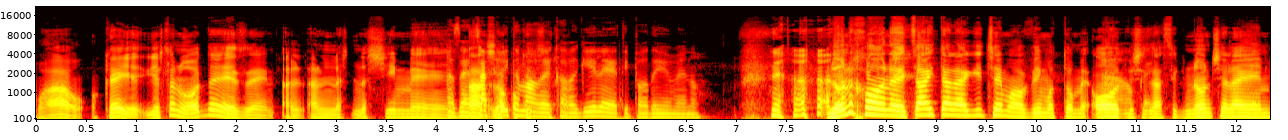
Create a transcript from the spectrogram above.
וואו, אוקיי, יש לנו עוד איזה, על, על נש- נשים... אה, אז אה, העצה לא, של אוקיי, איתמר, סליחה. כרגיל, אה, תיפרדי ממנו. לא נכון, העצה הייתה להגיד שהם אוהבים אותו מאוד, אה, ושזה אוקיי. הסגנון שלהם,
